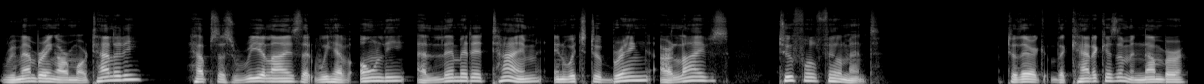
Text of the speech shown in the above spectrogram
Remembering our mortality helps us realize that we have only a limited time in which to bring our lives to fulfillment. To their, the Catechism in number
